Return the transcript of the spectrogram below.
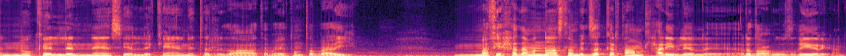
إنه كل الناس يلي كانت الرضاعة تبعتهم طبيعية. ما في حدا منا أصلا بيتذكر طعمة الحليب اللي رضعه وهو صغير يعني.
